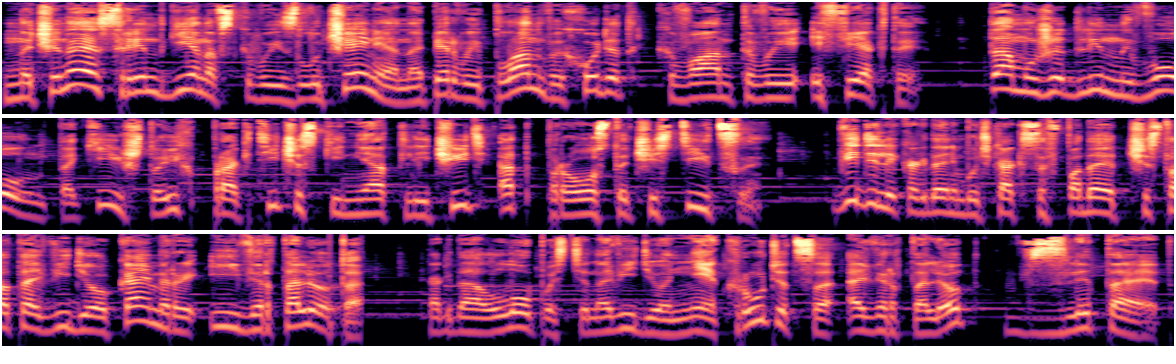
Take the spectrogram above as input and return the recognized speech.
Начиная с рентгеновского излучения, на первый план выходят квантовые эффекты. Там уже длины волн такие, что их практически не отличить от просто частицы. Видели когда-нибудь, как совпадает частота видеокамеры и вертолета, когда лопасти на видео не крутятся, а вертолет взлетает?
